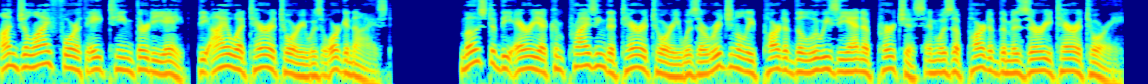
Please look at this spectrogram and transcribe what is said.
On July 4, 1838, the Iowa Territory was organized. Most of the area comprising the territory was originally part of the Louisiana Purchase and was a part of the Missouri Territory.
